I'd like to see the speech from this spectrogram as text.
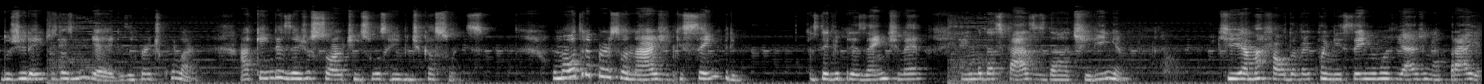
dos direitos das mulheres em particular, a quem desejo sorte em suas reivindicações. Uma outra personagem que sempre esteve presente, né, em uma das fases da tirinha, que a Mafalda vai conhecer em uma viagem à praia,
